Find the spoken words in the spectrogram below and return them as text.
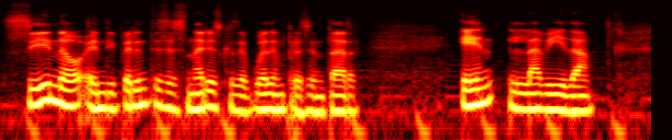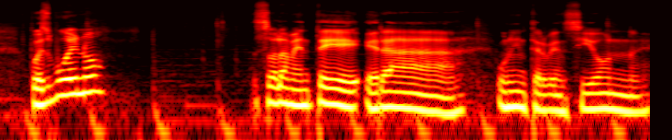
sino en diferentes escenarios que se pueden presentar en la vida. Pues bueno, solamente era una intervención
